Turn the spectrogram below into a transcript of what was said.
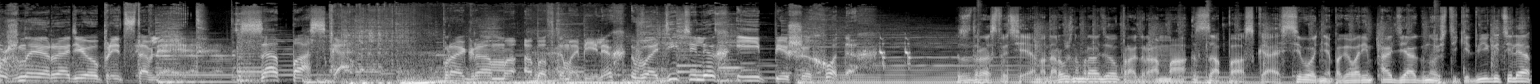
Дорожное радио представляет Запаска Программа об автомобилях, водителях и пешеходах Здравствуйте! На Дорожном радио программа «Запаска». Сегодня поговорим о диагностике двигателя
